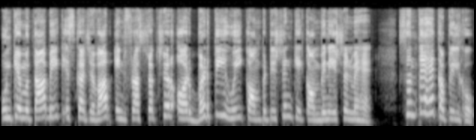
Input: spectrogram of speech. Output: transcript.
उनके मुताबिक इसका जवाब इंफ्रास्ट्रक्चर और बढ़ती हुई कंपटीशन के कॉम्बिनेशन में है। सुनते हैं कपिल को।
